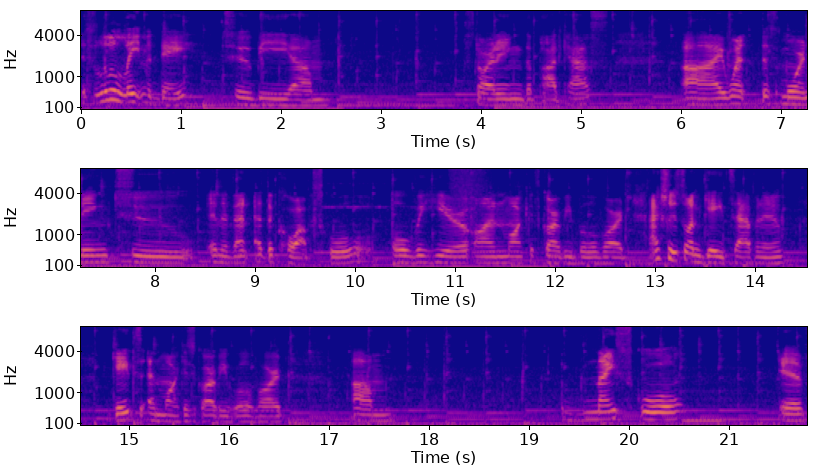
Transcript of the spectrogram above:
it's a little late in the day to be um, starting the podcast. I went this morning to an event at the co-op school over here on Marcus Garvey Boulevard. Actually, it's on Gates Avenue, Gates and Marcus Garvey Boulevard. Um, nice school. If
